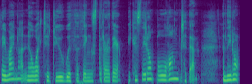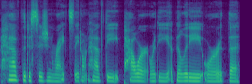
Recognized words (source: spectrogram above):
they might not know what to do with the things that are there because they don't belong to them and they don't have the decision rights. They don't have the power or the ability or the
